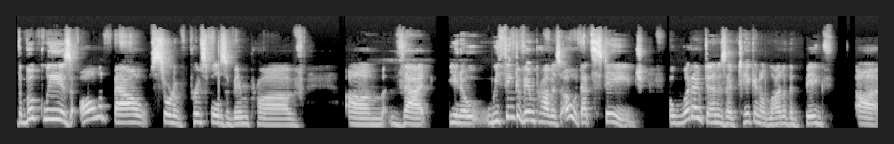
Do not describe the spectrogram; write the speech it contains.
the book Lee is all about sort of principles of improv um, that you know we think of improv as oh that's stage, but what I've done is I've taken a lot of the big uh,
